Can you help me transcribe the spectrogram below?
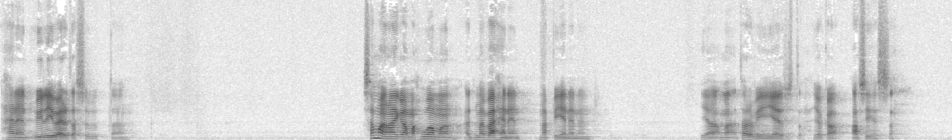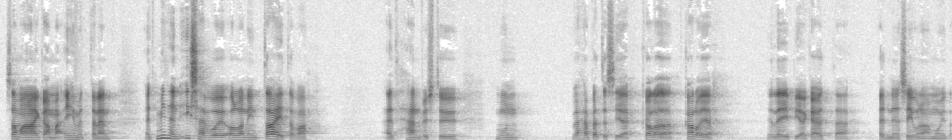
hänen ylivertaisuuttaan. Samaan aikaan mä huomaan, että mä vähenen, mä pienenen. Ja mä tarviin Jeesusta joka asiassa. Samaan aikaan mä ihmettelen, että miten isä voi olla niin taitava, että hän pystyy mun vähäpätöisiä kaloja ja leipiä käyttää, että ne siunaa muita.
